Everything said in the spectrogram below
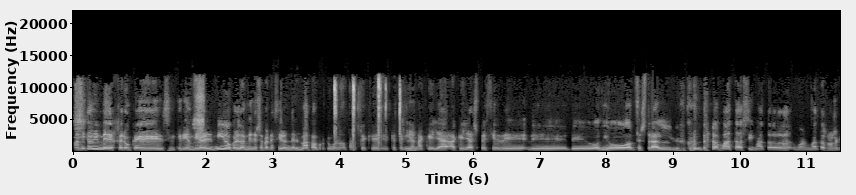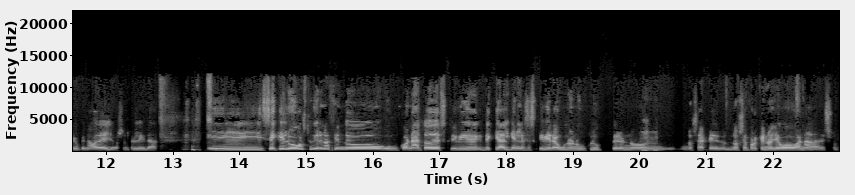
A mí también me dijeron que si querían mirar el mío, pero también desaparecieron del mapa, porque bueno, aparte que, que tenían Sí. aquella, aquella especie de, de- de odio ancestral contra Matas y Matas, bueno, Matas no sé qué opinaba de ellos en realidad. Y sé que luego estuvieron haciendo un conato de escribir, de que alguien les escribiera uno en un club, pero no, no sé, a qué- no sé por qué no llegó a nada eso.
